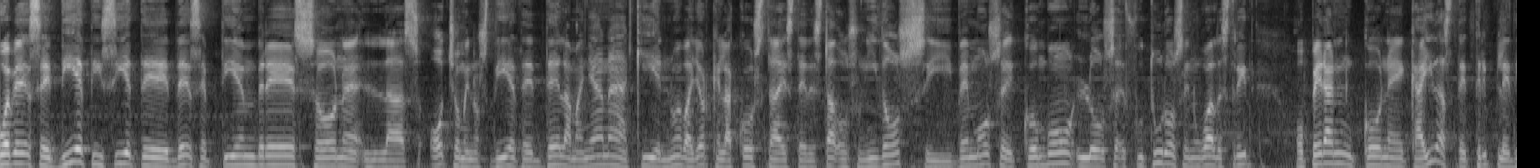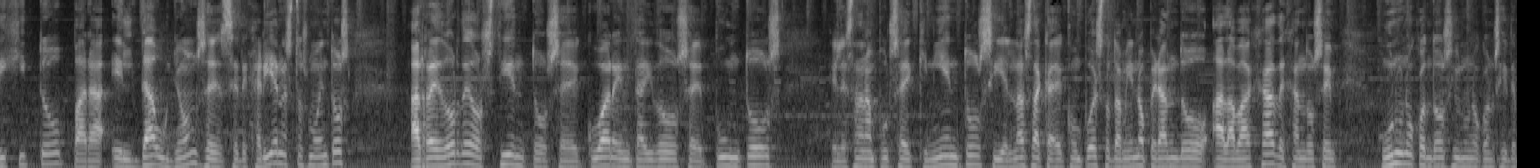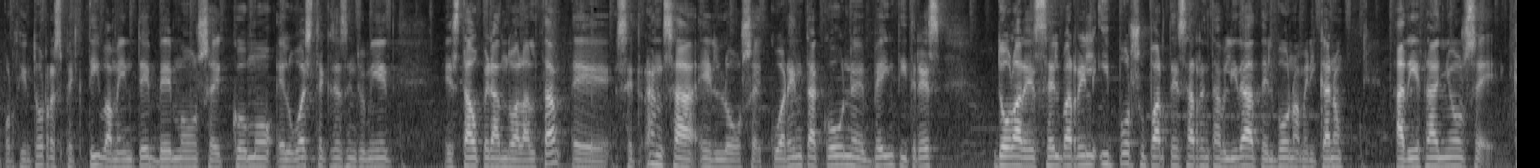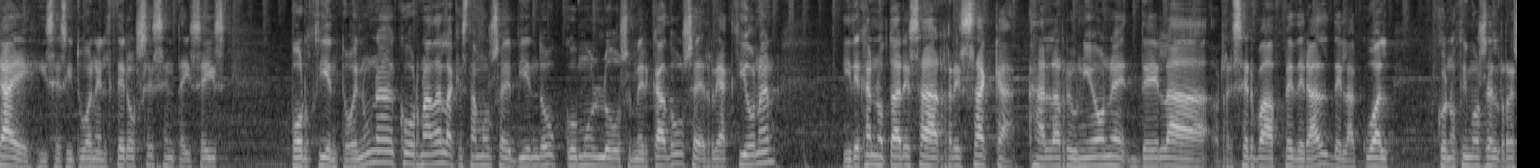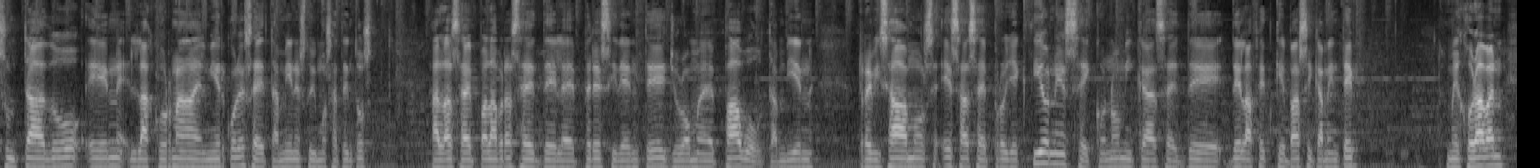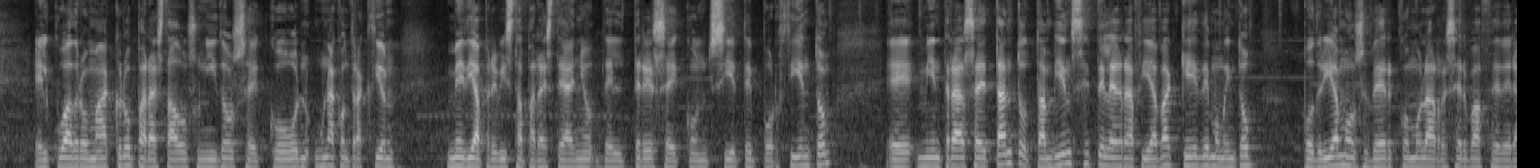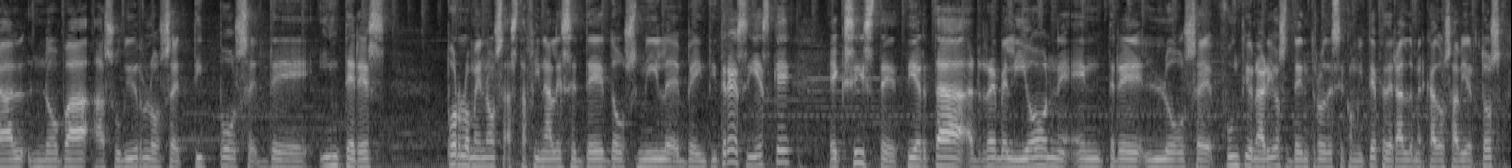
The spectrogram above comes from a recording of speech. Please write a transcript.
Jueves 17 eh, de septiembre son eh, las 8 menos 10 de la mañana aquí en Nueva York, en la costa este de Estados Unidos, y vemos eh, cómo los futuros en Wall Street operan con caídas de triple dígito para el Dow Jones. se dejaría en estos momentos alrededor de 242 puntos. El Standard Poor's 500 y el Nasdaq compuesto también operando a la baja, dejándose un 1,2 y un 1,7% respectivamente. Vemos eh, cómo el West Texas Intermediate está operando al alza, eh, se transa en los 40,23 dólares el barril y por su parte esa rentabilidad del bono americano a 10 años eh, cae y se sitúa en el 0,66%. En una jornada en la que estamos viendo cómo los mercados reaccionan y dejan notar esa resaca a la reunión de la Reserva Federal, de la cual conocimos el resultado en la jornada del miércoles. Eh, también estuvimos atentos a las eh, palabras eh, del presidente Jerome Powell. También revisábamos esas proyecciones económicas de, de la Fed que básicamente mejoraban el cuadro macro para Estados Unidos con una contracción media prevista para este año del 13,7%. Eh, mientras eh, tanto, también se telegrafiaba que de momento podríamos ver cómo la Reserva Federal no va a subir los eh, tipos de interés por lo menos hasta finales de 2023. Y es que existe cierta rebelión entre los funcionarios dentro de ese Comité Federal de Mercados Abiertos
